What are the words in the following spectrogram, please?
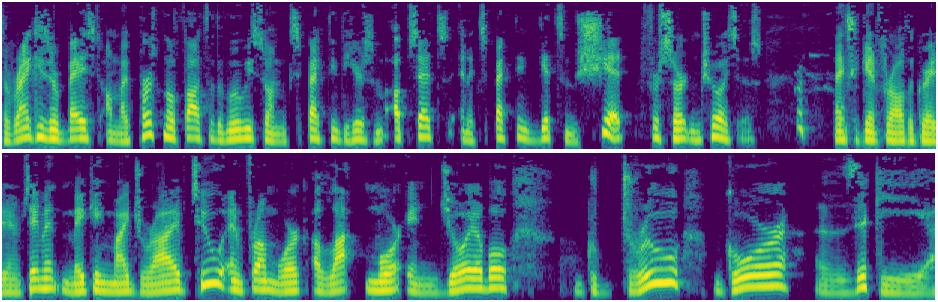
The rankings are based on my personal thoughts of the movie, so I'm expecting to hear some upsets and expecting to get some shit for certain choices. Thanks again for all the great entertainment, making my drive to and from work a lot more enjoyable. G- Drew Gorzicki.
